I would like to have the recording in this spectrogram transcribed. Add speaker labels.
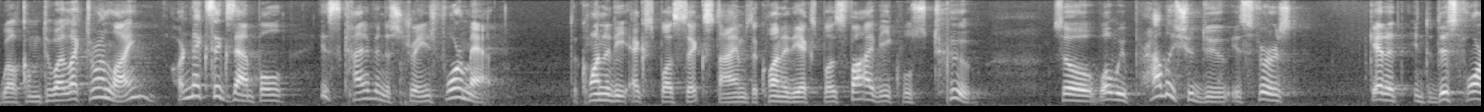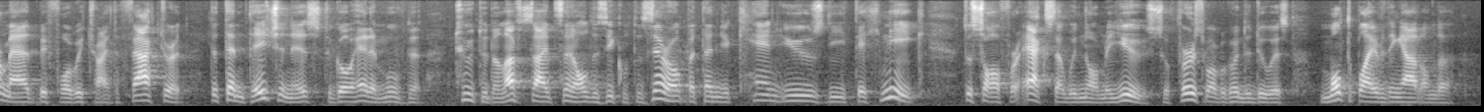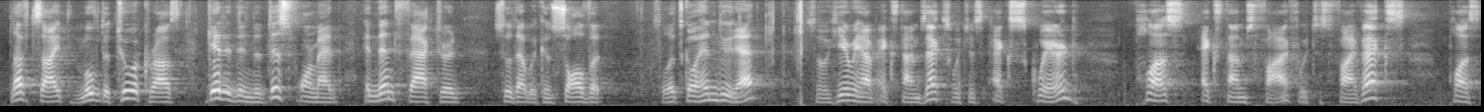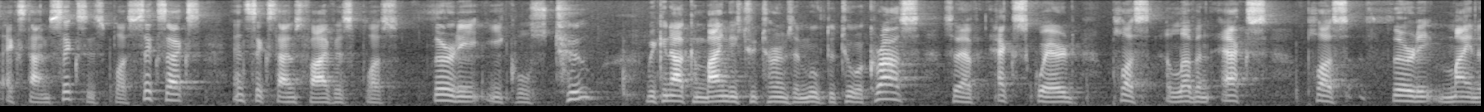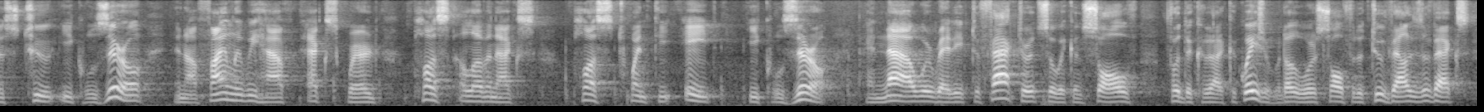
Speaker 1: Welcome to iLecture Online. Our next example is kind of in a strange format. The quantity x plus 6 times the quantity x plus 5 equals 2. So what we probably should do is first get it into this format before we try to factor it. The temptation is to go ahead and move the 2 to the left side, set all this equal to 0, but then you can't use the technique to solve for x that we normally use. So first what we're going to do is multiply everything out on the left side, move the 2 across, get it into this format, and then factor it so that we can solve it. So let's go ahead and do that. So here we have x times x, which is x squared, plus x times 5, which is 5x, plus x times 6 is plus 6x, and 6 times 5 is plus 30 equals 2. We can now combine these two terms and move the 2 across. So we have x squared plus 11x plus 30 minus 2 equals 0. And now finally we have x squared plus 11x plus 28 equals 0. And now we're ready to factor it so we can solve for the quadratic equation. In other words, solve for the two values of x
